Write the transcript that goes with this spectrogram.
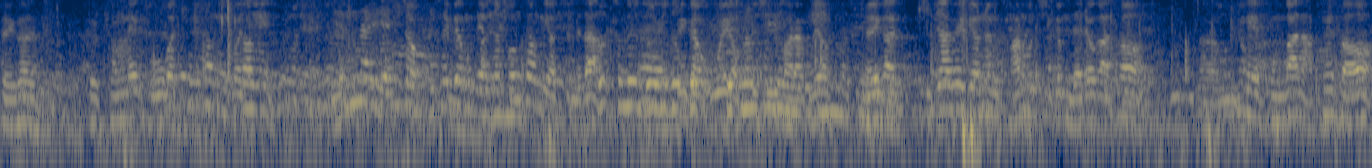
저희가 그 경례 보호가 충성인 것이 옛날 옛적 해병대 충성이었습니다. 네, 그러니까 오해 없으시기 바라고요. 저희가 기자회견은 바로 지금 내려가서 어, 국회 본관 앞에서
